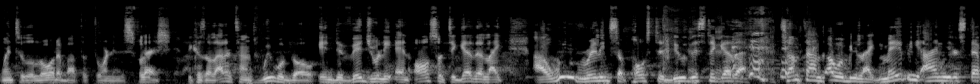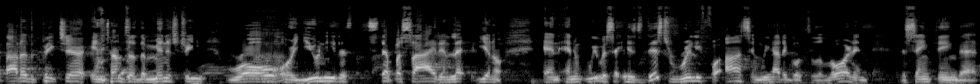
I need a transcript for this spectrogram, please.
went to the Lord about the thorn in his flesh because a lot of times we will go individually and also together. Like, are we really supposed to do this together? Sometimes I would be like, maybe I need to step out of the picture in terms of the ministry role, uh-huh. or you need to step aside and let you know. And and we would say, is this really for us? And we had to go to the Lord and the same thing that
